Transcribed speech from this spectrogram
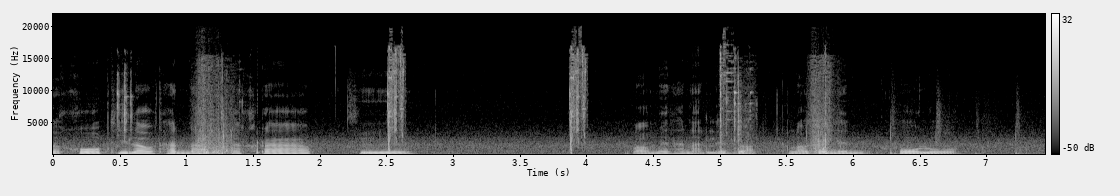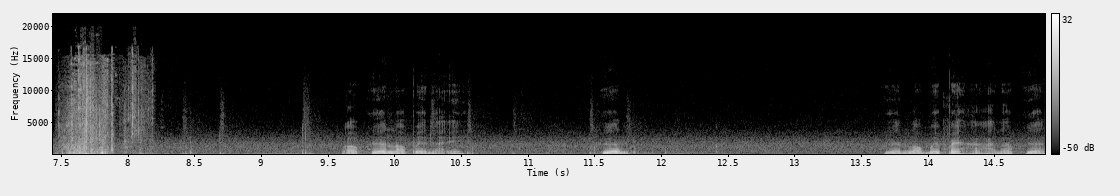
สโคปที่เราถนัดนะครับ คือ เราไม่ถนัดเลดดอทเราจะเน้นโฮโลแล้วเพื่อนเราไปไหน เพื่อน เพื่อนเราไม่ไปหานะเพื่อน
